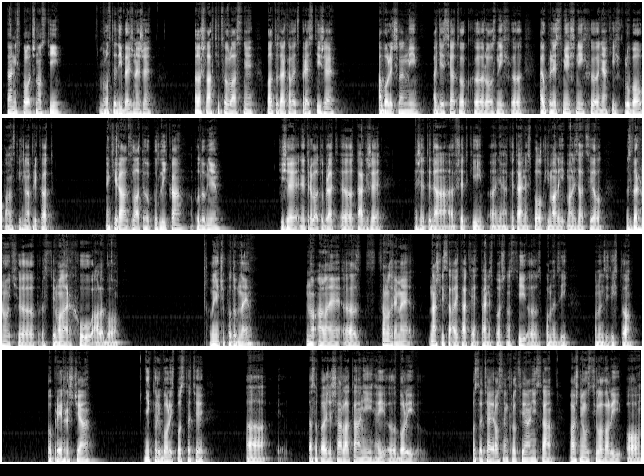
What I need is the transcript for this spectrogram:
tajných spoločností. Bolo vtedy bežné, že veľa šlachticov vlastne, bola to taká vec prestíže a boli členmi aj desiatok rôznych, e, aj úplne smiešných e, nejakých klubov, pánskych napríklad, nejaký rád Zlatého pudlíka a podobne. Čiže netreba to brať e, tak, že, že teda všetky e, nejaké tajné spolky mali, mali za cieľ zvrhnúť e, proste monarchu alebo, niečo podobné. No ale e, samozrejme našli sa aj také tajné spoločnosti e, spomedzi, spomedzi týchto priehršťa. Niektorí boli v podstate, e, dá sa povedať, že šarlatáni, hej, e, boli podstate aj Rosenkrociáni sa vážne usilovali o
